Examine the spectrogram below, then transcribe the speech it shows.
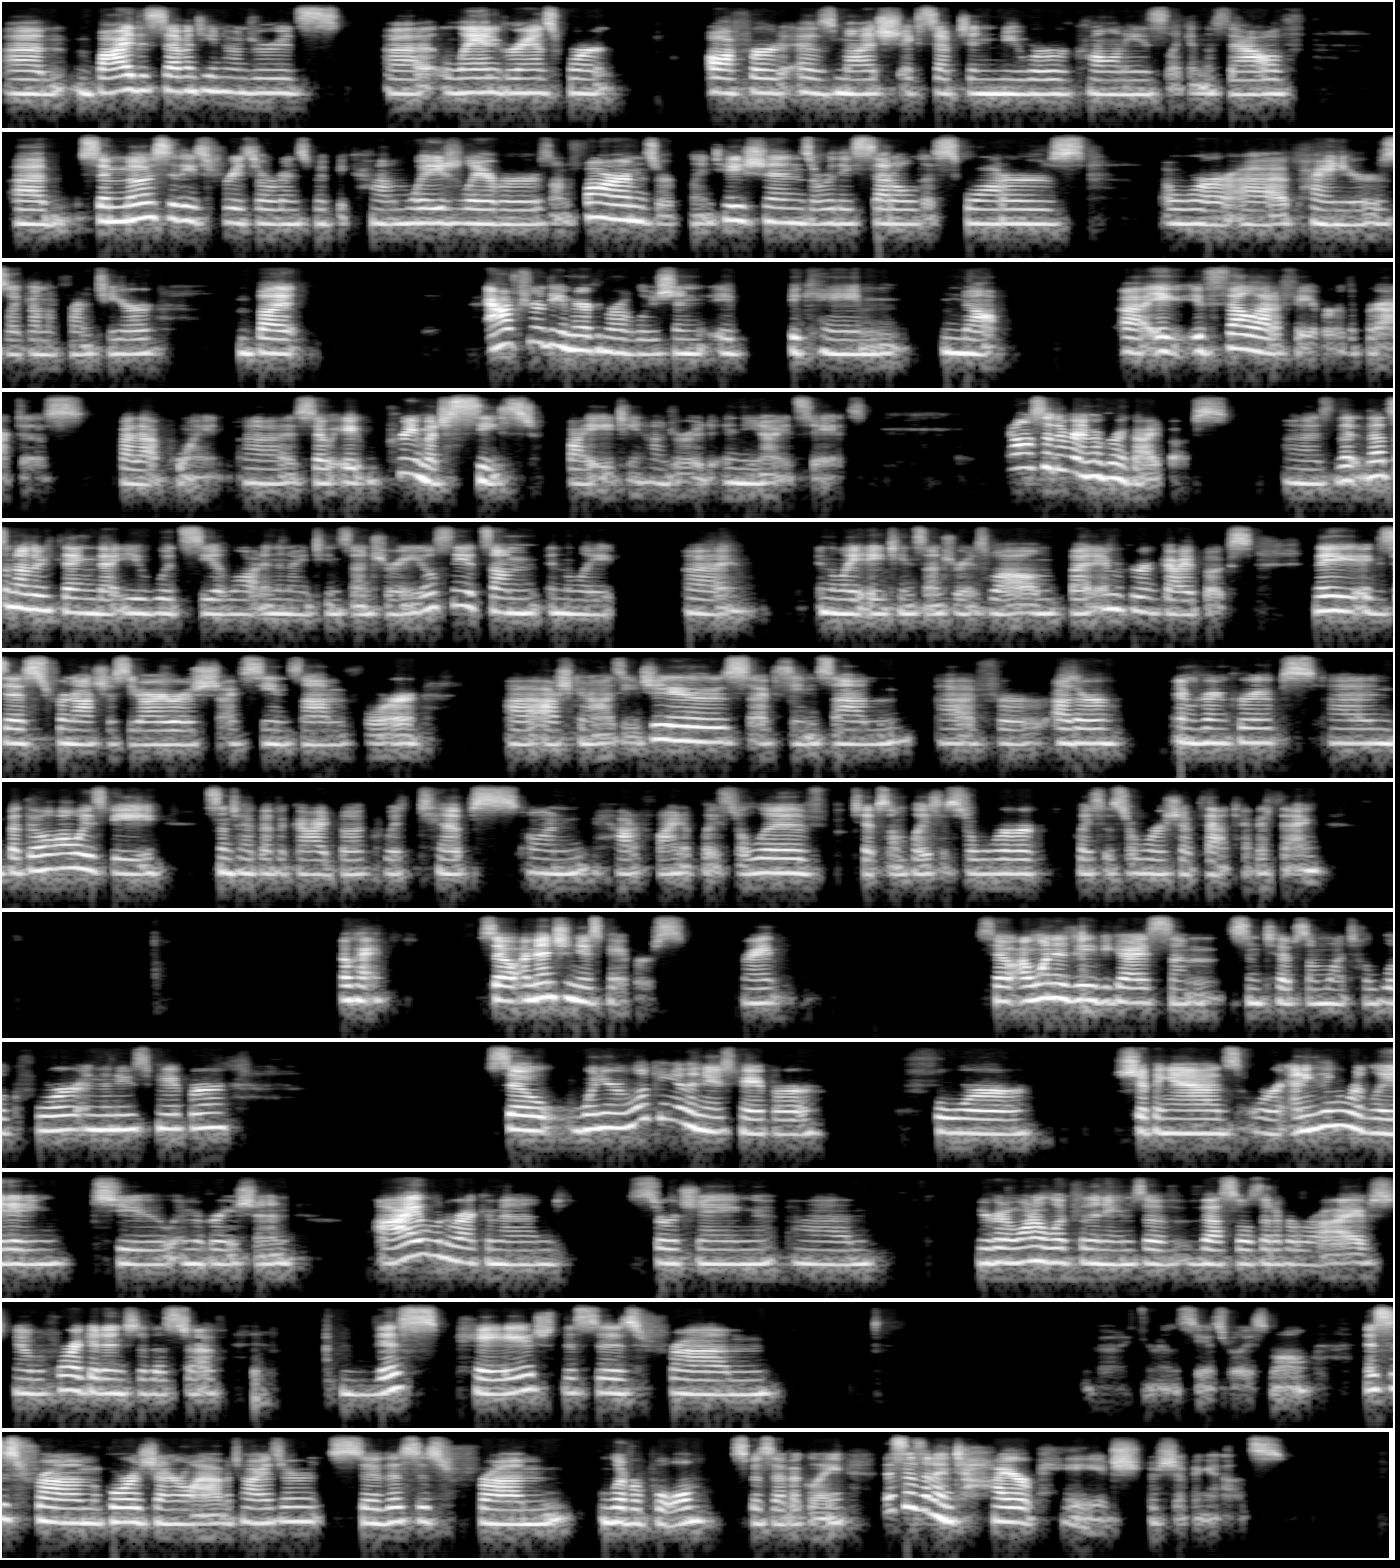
Um, by the 1700s, uh, land grants weren't offered as much except in newer colonies like in the South. Um, so most of these free servants would become wage laborers on farms or plantations, or they settled as squatters or uh, pioneers like on the frontier. But after the American Revolution, it became not, uh, it, it, fell out of favor, the practice by that point. Uh, so it pretty much ceased by 1800 in the United States. And also there were immigrant guidebooks. Uh, so that, that's another thing that you would see a lot in the 19th century. You'll see it some in the late uh, in the late 18th century as well. But immigrant guidebooks, they exist for not just the Irish. I've seen some for uh, Ashkenazi Jews. I've seen some uh, for other immigrant groups, um, but there'll always be some type of a guidebook with tips on how to find a place to live, tips on places to work, places to worship, that type of thing. Okay, so I mentioned newspapers, right? So I wanted to give you guys some, some tips on what to look for in the newspaper. So when you're looking at the newspaper for shipping ads or anything relating to immigration, I would recommend searching. Um, you're going to want to look for the names of vessels that have arrived. Now, before I get into this stuff, this page, this is from, I can't really see, it's really small. This is from Gore's General Advertiser. So this is from Liverpool specifically. This is an entire page of shipping ads.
